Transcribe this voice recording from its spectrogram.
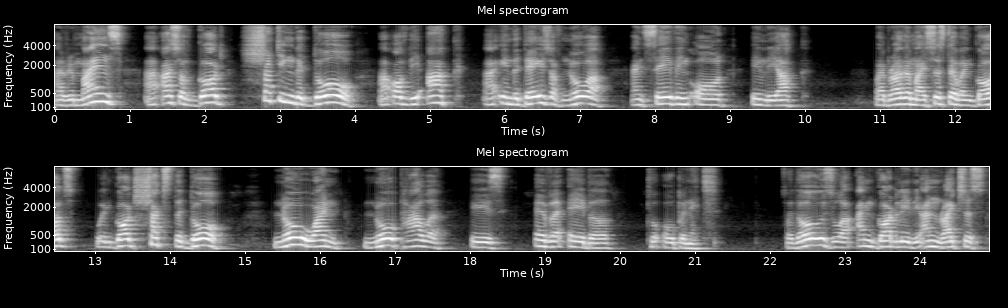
uh, reminds uh, us of God shutting the door uh, of the ark uh, in the days of Noah and saving all in the ark. My brother, my sister, when God's when God shuts the door, no one, no power is ever able to open it. So those who are ungodly, the unrighteous,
